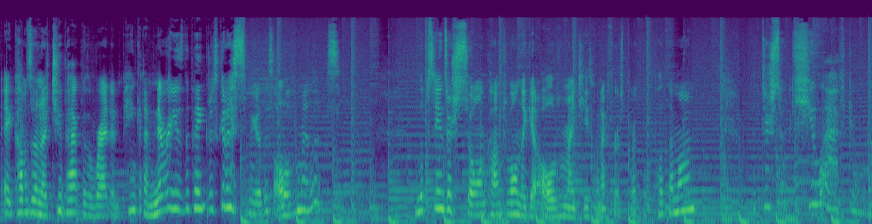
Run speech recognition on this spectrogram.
it comes in a two pack with red and pink and I've never used the pink. I'm just gonna smear this all over my lips. Lip stains are so uncomfortable and they get all over my teeth when I first put them on. But they're so cute afterwards.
